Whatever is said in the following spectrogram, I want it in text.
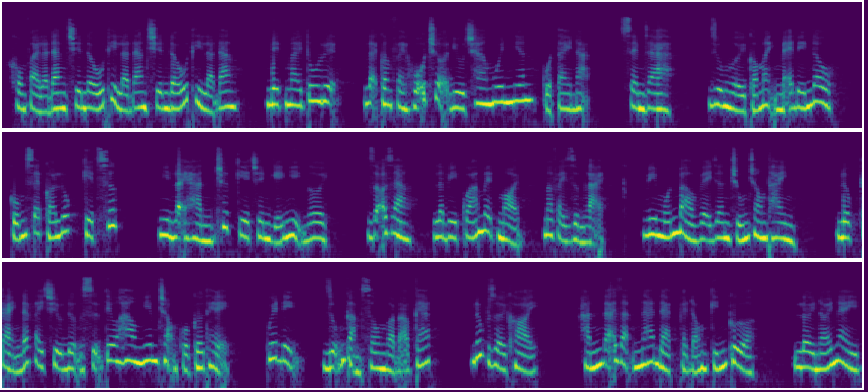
Không phải là đang chiến đấu thì là đang chiến đấu thì là đang mệt mài tu luyện, lại còn phải hỗ trợ điều tra nguyên nhân của tai nạn. Xem ra, dù người có mạnh mẽ đến đâu, cũng sẽ có lúc kiệt sức. Nhìn lại hắn trước kia trên ghế nghỉ ngơi, rõ ràng là vì quá mệt mỏi mà phải dừng lại. Vì muốn bảo vệ dân chúng trong thành, Lục Cảnh đã phải chịu đựng sự tiêu hao nghiêm trọng của cơ thể, quyết định dũng cảm xông vào bão cát. Lúc rời khỏi, hắn đã dặn Na Đạt phải đóng kín cửa. Lời nói này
